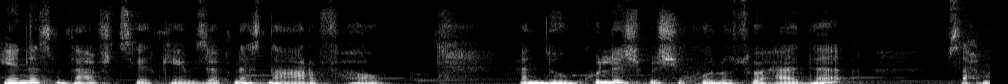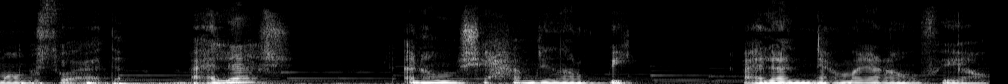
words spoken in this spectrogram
كاين ناس ما تعرفش تسير كاين بزاف ناس نعرفها عندهم كلش باش يكونوا سعداء بصح ما همش سعداء. علاش؟ لأنهم ماشي حامدين ربي على النعمة اللي راهم فيها.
